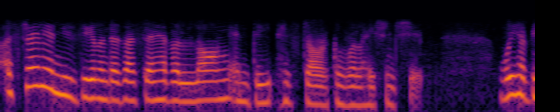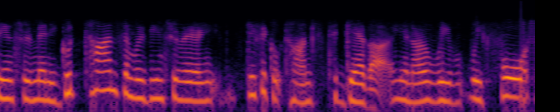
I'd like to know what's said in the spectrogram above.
Australia and New Zealand, as I say, have a long and deep historical relationship. We have been through many good times and we've been through very difficult times together. You know, we we fought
